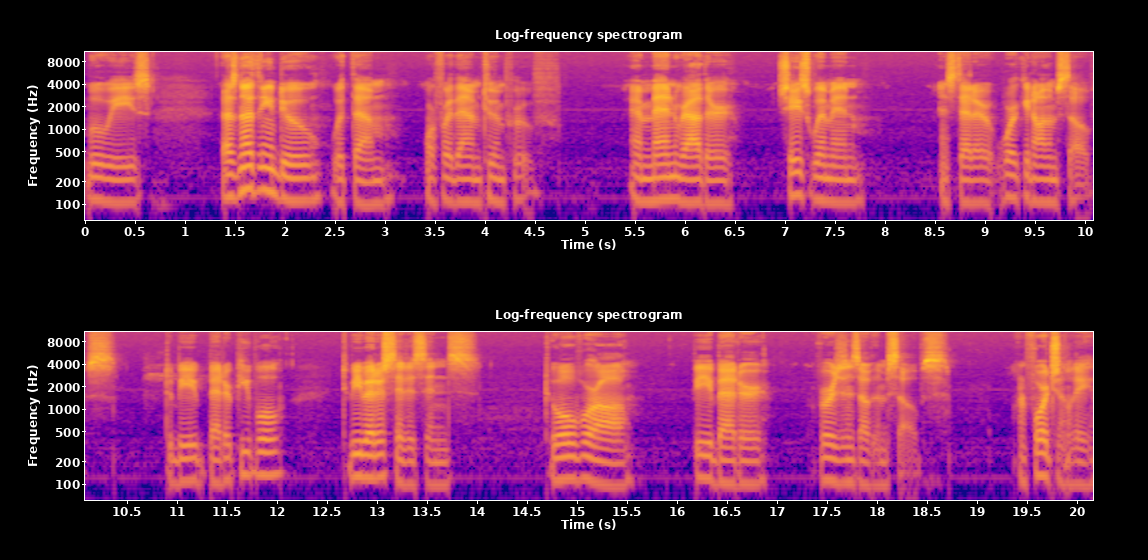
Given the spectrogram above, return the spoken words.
movies, that has nothing to do with them or for them to improve. And men rather chase women instead of working on themselves to be better people, to be better citizens, to overall be better versions of themselves. Unfortunately,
